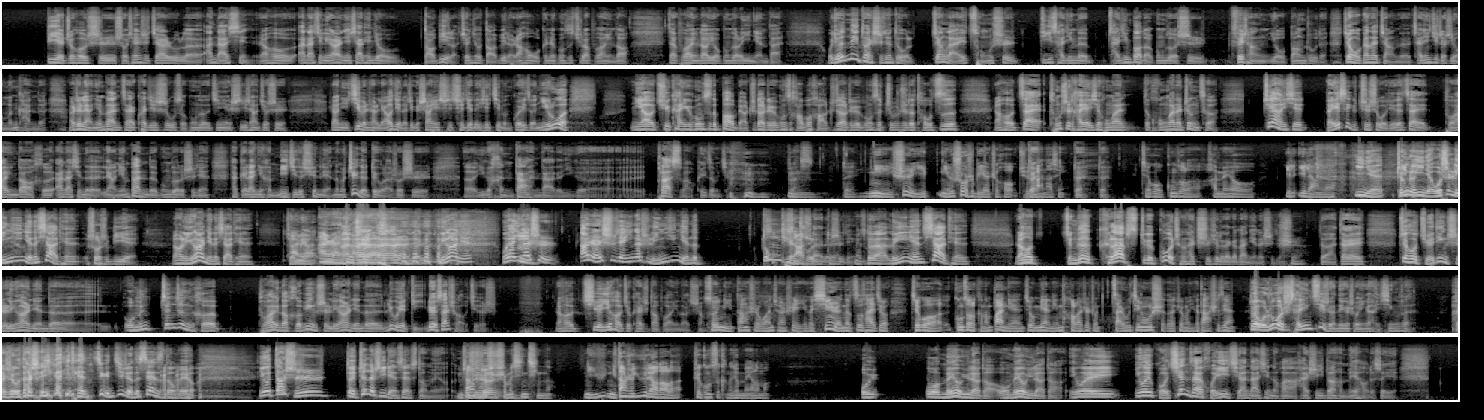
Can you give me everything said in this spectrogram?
毕业之后是首先是加入了安达信，然后安达信零二年夏天就倒闭了，全球倒闭了，然后我跟着公司去了普华永道，在普华永道又工作了一年半，我觉得那段时间对我将来从事第一财经的财经报道工作是。非常有帮助的，就像我刚才讲的，财经记者是有门槛的，而这两年半在会计事务所工作的经验，实际上就是让你基本上了解了这个商业世世界的一些基本规则。你如果你要去看一个公司的报表，知道这个公司好不好，知道这个公司值不值得投资，然后在同时还有一些宏观的宏观的政策，这样一些 basic 知识，我觉得在普华永道和安达信的两年半的工作的时间，它给了你很密集的训练。那么这个对我来说是呃一个很大很大的一个呃 plus 吧，我可以这么讲。plus 嗯，对，你是一你是硕士毕业之后去的安达信，对对。结果工作了还没有一一两年，一年，整整一年。我是零一年的夏天硕士毕业，然后零二年的夏天就没有了，安然安就出来了安然安然 零二年，我想应该是、安然事件，应该是零一年的冬天出来的事情对吧？零一年夏天，然后整个 collapse 这个过程还持续了大概半年的时间，是对吧？大概最后决定是零二年的，我们真正和普华永道合并是零二年的六月底，六月三十号我记得是，然后七月一号就开始到普华永道去上班。所以你当时完全是以一个新人的姿态就，结果工作了可能半年，就面临到了这种载入金融史的这么一个大事件。对我如果是财经记者，那个时候应该很兴奋，但是我当时应该一点这个记者的 sense 都没有，因为当时对真的是一点 sense 都没有。你当时是什么心情呢？你预你当时预料到了这个公司可能就没了吗？我我没有预料到，我没有预料到，因为因为我现在回忆起安达信的话，还是一段很美好的岁月。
